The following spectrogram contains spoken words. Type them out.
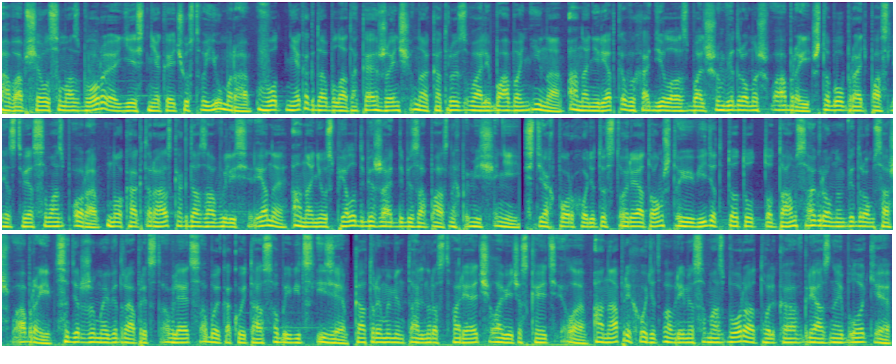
А вообще у самосбора есть некое чувство юмора. Вот некогда была такая женщина, которую звали Баба Нина. Она нередко выходила с большим ведром и шваброй, чтобы убрать последствия самосбора. Но как-то раз, когда завыли сирены, она не успела добежать до безопасных помещений. С тех пор ходит история о том, что ее видят то тут, то там с огромным ведром со шваброй. Содержимое ведра представляет собой какой-то особый вид слизи, который моментально растворяет человеческое тело. Она она приходит во время самосбора только в грязные блоки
